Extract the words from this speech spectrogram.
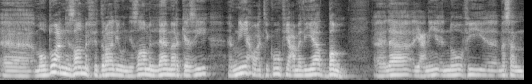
آه موضوع النظام الفيدرالي والنظام اللامركزي منيح وقت يكون في عمليات ضم. آه لا يعني إنه في آه، مثلا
